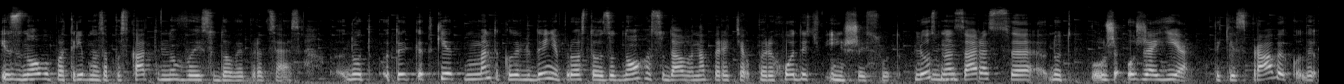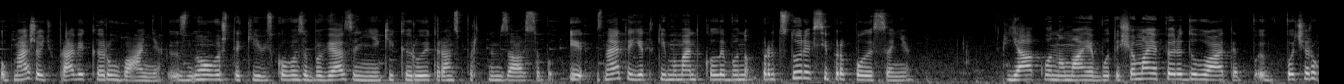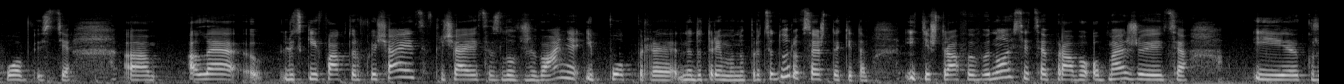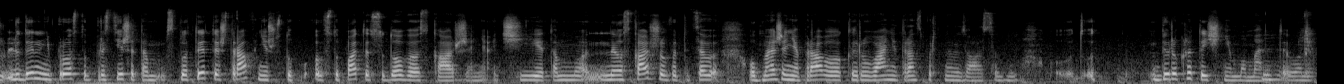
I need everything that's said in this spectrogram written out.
І знову потрібно запускати новий судовий процес. Ну, от, от такі от моменти, коли людині просто з одного суда вона перетя- переходить в інший суд. Плюс у нас зараз е, ну, уже, уже є такі справи, коли обмежують в праві керування. Знову ж таки, військовозобов'язані, які керують транспортним засобом. І знаєте, є такий момент, коли воно процедури всі прописані. Як воно має бути, що має передувати по черговості. Але е, людський фактор включається, включається зловживання, і попри недотриману процедуру, все ж таки там і ті штрафи виносяться, право обмежується. І людині просто простіше там сплатити штраф, ніж вступ- вступати в судове оскарження, чи там не оскаржувати це обмеження права керування транспортним засобом. Бюрократичні моменти вони.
